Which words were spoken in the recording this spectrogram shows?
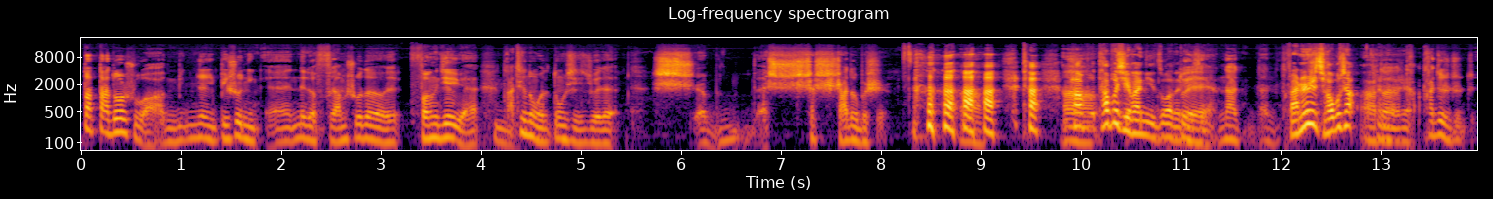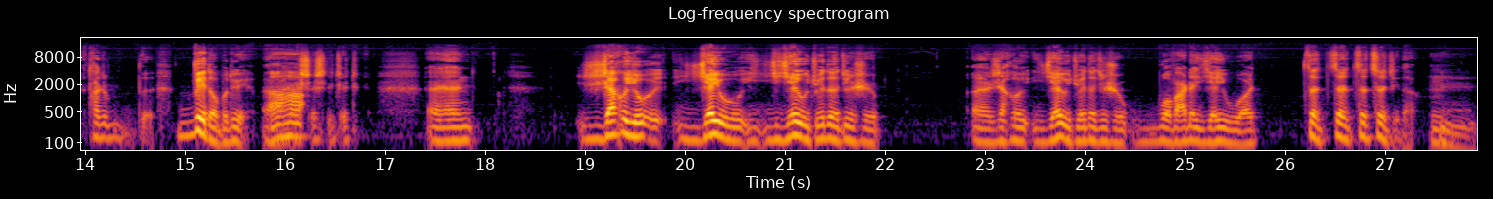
大大多数啊，你你比如说你呃那个咱们说的冯杰元，他听懂我的东西，觉得是呃啥啥都不是。他他不他不喜欢你做的这对些，，那那反正是瞧不上啊，对，他他就是他就味道不对啊哈是是这这，嗯，然后有也有也有觉得就是，呃，然后也有觉得就是我玩的也有我自自自自己的，嗯嗯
